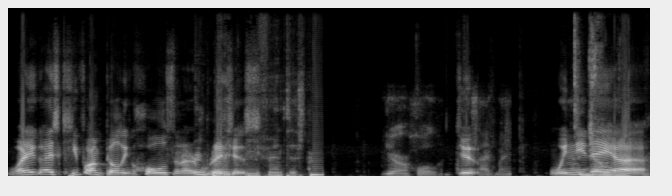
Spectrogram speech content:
Why do you guys keep on building holes in our Red bridges? Defense is You're hole Dude. inside my. We need a uh.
